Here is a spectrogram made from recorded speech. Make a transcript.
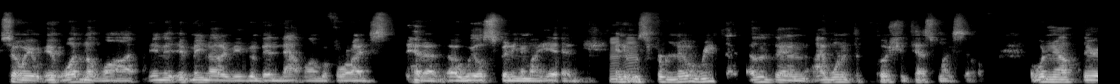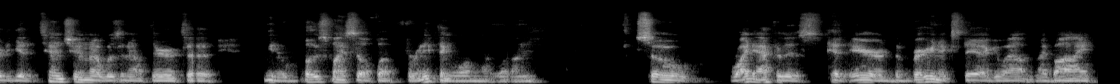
So it, it wasn't a lot. And it, it, may not have even been that long before I just had a, a wheel spinning in my head. Mm-hmm. And it mm-hmm. was for no reason other than I wanted to push and test myself. I wasn't out there to get attention. I wasn't out there to, you know, boast myself up for anything along that line. So right after this had aired, the very next day I go out and I buy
